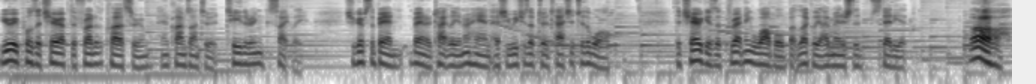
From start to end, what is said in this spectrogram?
Yuri pulls a chair up the front of the classroom and climbs onto it, teetering slightly. She grips the band banner tightly in her hand as she reaches up to attach it to the wall. The chair gives a threatening wobble, but luckily I manage to steady it. Oh,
